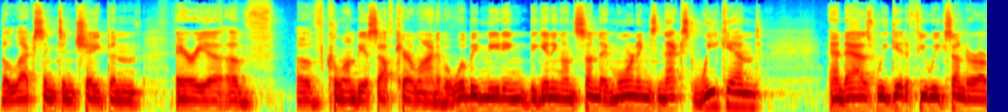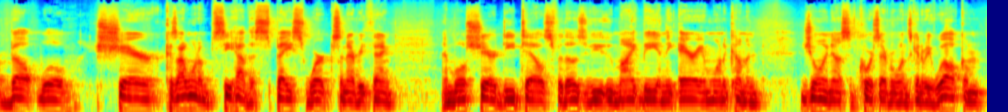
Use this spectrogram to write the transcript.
the Lexington Chapin area of of Columbia, South Carolina. But we'll be meeting beginning on Sunday mornings next weekend. And as we get a few weeks under our belt, we'll share because I want to see how the space works and everything. And we'll share details for those of you who might be in the area and want to come and join us. Of course, everyone's going to be welcome.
